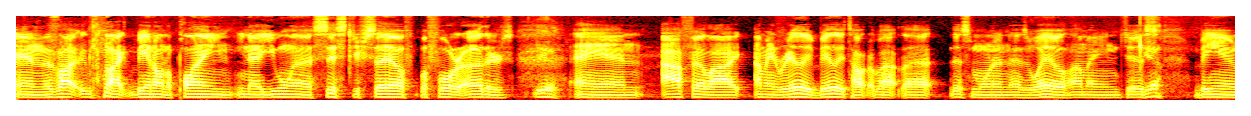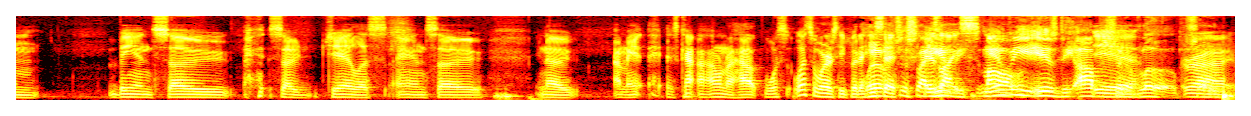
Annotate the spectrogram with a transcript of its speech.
And it's like like being on a plane. You know, you want to assist yourself before others. yeah, And I feel like, I mean, really, Billy talked about that this morning as well. I mean, just Yeah. being being so so jealous and so, you know, I mean, it's kind. Of, I don't know how. What's what's the words he put it? well, he said it's just like it's envy. like small. envy is the opposite Yeah, of love. So- right?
